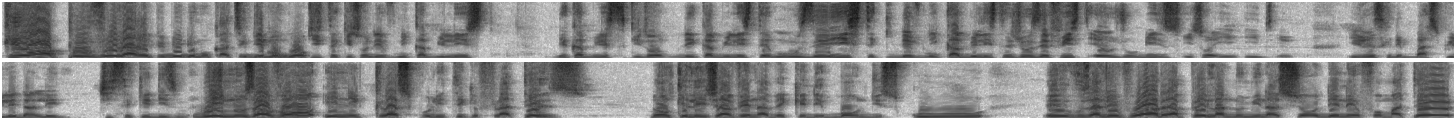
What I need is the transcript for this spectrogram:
qui ont appauvri la République démocratique du Congo. Des qui sont devenus kabylistes des kabylistes qui ont des kabylistes muséistes qui sont devenus kabylistes joséphistes et aujourd'hui ils, sont ils, ils, risquent de basculer dans les tshisekédisme. Oui, nous avons une classe politique flatteuse. Donc les gens viennent avec des bons discours et vous allez voir après la nomination d'un informateur,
